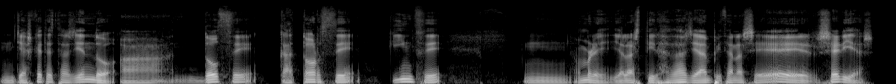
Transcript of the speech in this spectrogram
ya es que te estás yendo a 12, 14, 15... hombre, ya las tiradas ya empiezan a ser serias.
